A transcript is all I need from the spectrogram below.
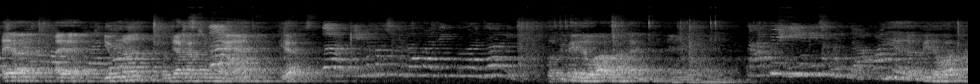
Ayo, ayo. Yumna kerjakan semua ya. Ya. Mister, ini kan sudah tadi pelajari. Tapi beda warna kan? Eh. Tapi ini sudah. Iya, tapi beda warna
